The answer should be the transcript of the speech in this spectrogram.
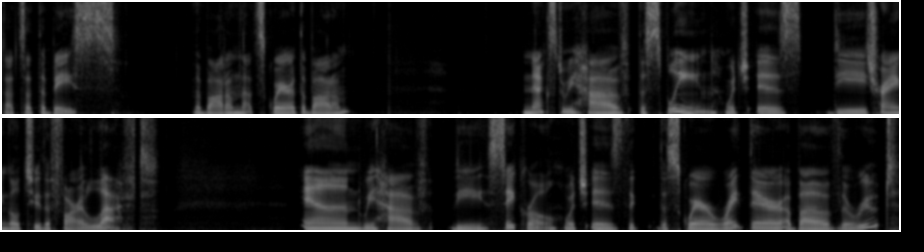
that's at the base, the bottom, that square at the bottom. Next, we have the spleen, which is the triangle to the far left. And we have the sacral, which is the, the square right there above the root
